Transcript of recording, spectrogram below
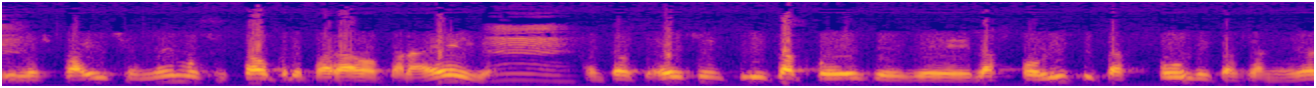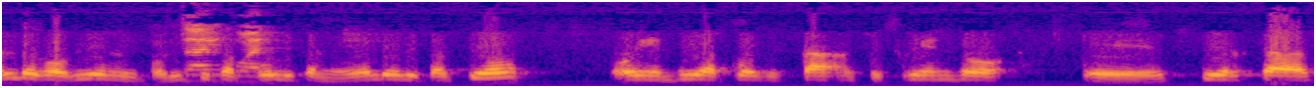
y mm. los países no hemos estado preparados para ello. Mm. Entonces, eso implica pues desde las políticas públicas a nivel de gobierno y políticas públicas a nivel de educación, hoy en día pues están sufriendo eh, ciertas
